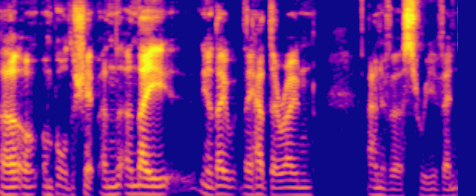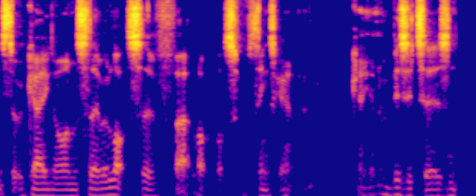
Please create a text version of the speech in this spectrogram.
uh, on- board the ship, and and they you know they they had their own anniversary events that were going on. So there were lots of uh, lot- lots of things going on, going on, visitors and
